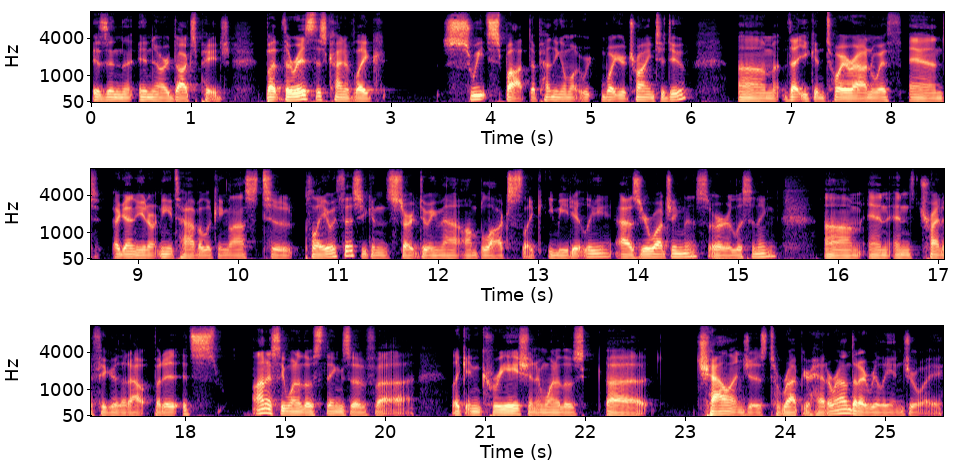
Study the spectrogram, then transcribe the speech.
is in the in our docs page, but there is this kind of like sweet spot depending on what what you're trying to do um, that you can toy around with. And again, you don't need to have a looking glass to play with this. You can start doing that on blocks like immediately as you're watching this or listening, um, and and trying to figure that out. But it, it's honestly one of those things of uh, like in creation and one of those uh, challenges to wrap your head around that I really enjoy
